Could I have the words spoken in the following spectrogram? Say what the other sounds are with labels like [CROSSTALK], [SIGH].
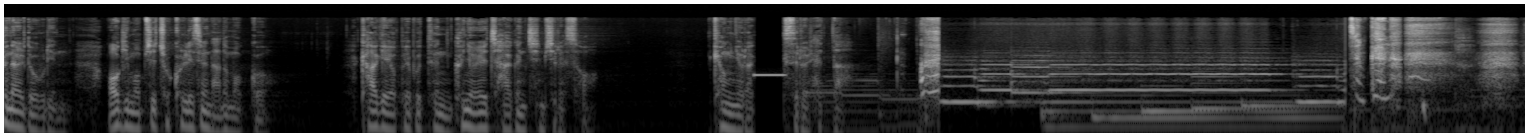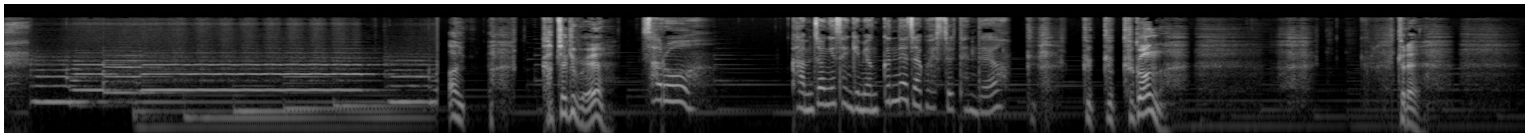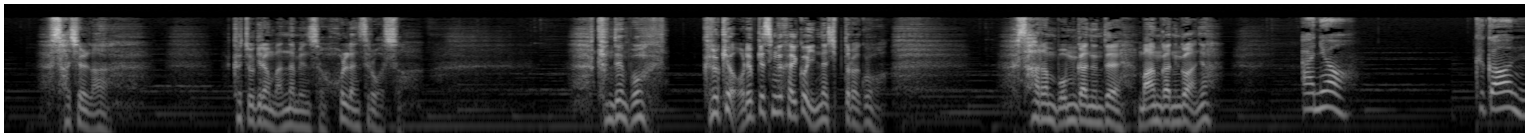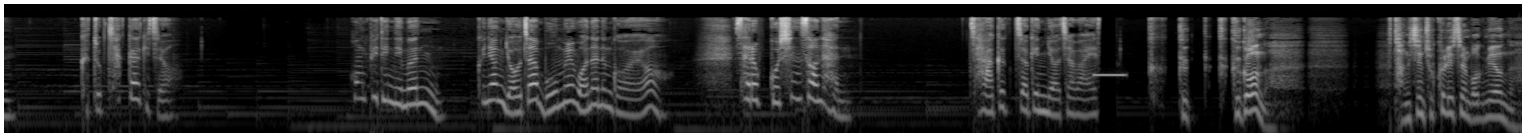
그날도 우린 어김없이 초콜릿을 나눠 먹고 가게 옆에 붙은 그녀의 작은 침실에서 격렬하게 섹스를 했다. 잠깐. 아, 갑자기 왜? 서로 감정이 생기면 끝내자고 했을 텐데요. 그, 그, 그건. 그래. 사실 나 그쪽이랑 만나면서 혼란스러웠어. 근데 뭐 그렇게 어렵게 생각할 거 있나 싶더라고. 사람 몸 가는데 마음 가는 거 아니야? 아니요. 그건 그쪽 착각이죠. 홍 PD님은 그냥 여자 몸을 원하는 거예요. 새롭고 신선한, 자극적인 여자와의 그, 그 그건 당신 초콜릿을 먹으면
